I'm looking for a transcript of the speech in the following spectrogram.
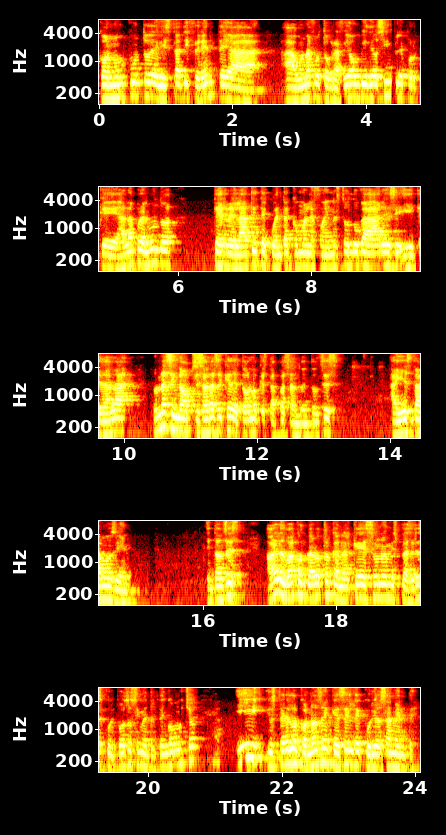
con un punto de vista diferente a, a una fotografía o un video simple porque hablan por el mundo te relata y te cuenta cómo le fue en estos lugares y te da la, una sinopsis, ahora sí que de todo lo que está pasando. Entonces, ahí estamos bien. Entonces, ahora les voy a contar otro canal que es uno de mis placeres culposos y me entretengo mucho. Y, ustedes lo conocen, que es el de Curiosamente.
